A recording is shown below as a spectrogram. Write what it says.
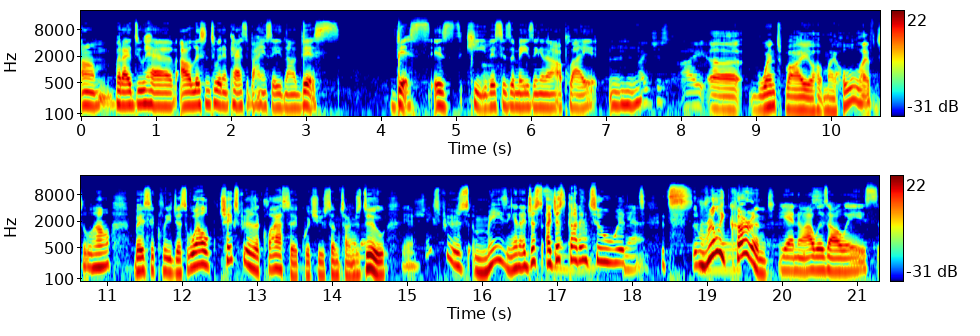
um, but I do have I'll listen to it and pass it by and say, now this this is key. This is amazing, and then I'll apply it. hmm I just I uh, went by uh, my whole life till now. Basically, just well, Shakespeare is a classic, which you sometimes do. Shakespeare. Shakespeare is amazing, and I just I just got into it. Yeah. It's really current. Yeah, no, I was always.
